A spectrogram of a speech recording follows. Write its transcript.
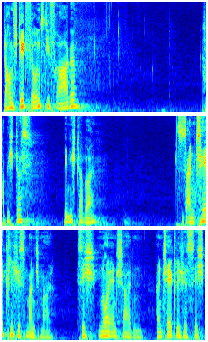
Darum steht für uns die Frage, habe ich das? Bin ich dabei? Es ist ein tägliches manchmal, sich neu entscheiden, ein tägliches sich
